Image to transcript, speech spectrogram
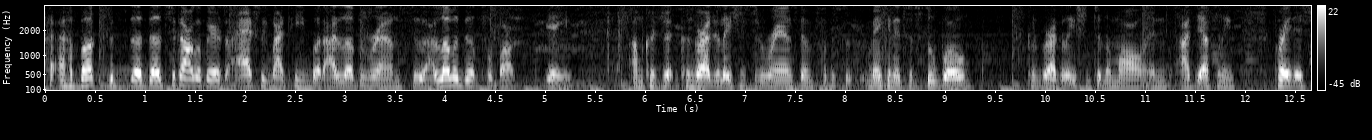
uh, Buck, the, the, the, Chicago Bears are actually my team, but I love the Rams too. I love a good football game. Um, congratulations to the Rams them for the making it to the Super Bowl. Congratulations to them all, and I definitely pray that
